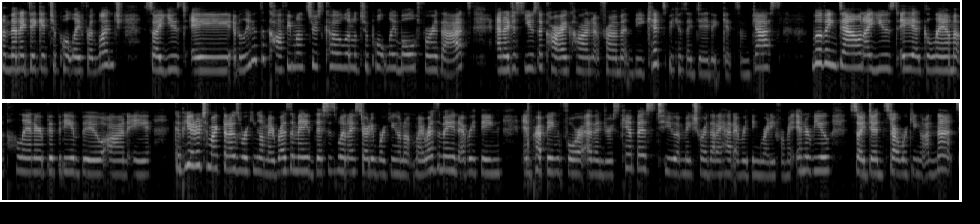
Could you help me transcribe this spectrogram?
And then I did get Chipotle for lunch, so I used a, I believe it's a Coffee Monsterz Co. little Chipotle bowl for that. And I just used a car icon from the kits because I did get some gas. Moving down, I used a Glam Planner Bippity and Boo on a computer to mark that I was working on my resume. This is when I started working on my resume and everything and prepping for Avengers Campus to make sure that I had everything ready for my interview. So I did start working on that.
